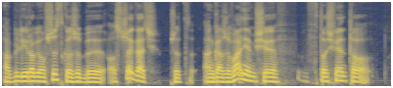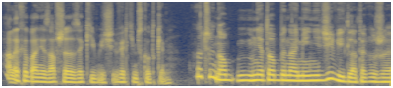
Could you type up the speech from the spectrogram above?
a byli robią wszystko, żeby ostrzegać przed angażowaniem się w to święto, ale chyba nie zawsze z jakimś wielkim skutkiem. Znaczy, no, mnie to bynajmniej nie dziwi, dlatego że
